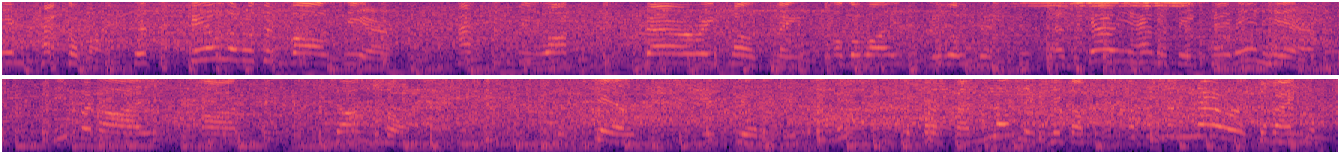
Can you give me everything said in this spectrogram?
impeccable. The skill that was involved here has to be watched very closely, otherwise you will miss it. As Gary Hanniffy came in here, keep an eye on John Troy. The skill is beautiful. This is the first time. Lovely pick up from the narrowest of angles.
